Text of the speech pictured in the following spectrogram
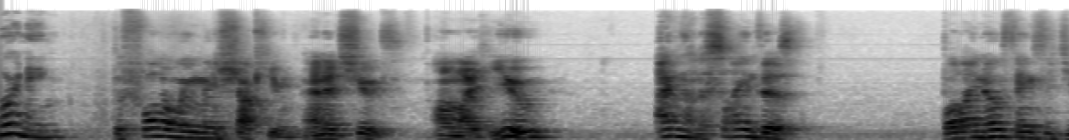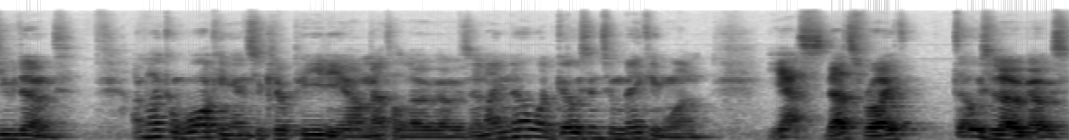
Warning The following may shock you, and it should. Unlike you, I'm not a scientist. But I know things that you don't. I'm like a walking encyclopedia on metal logos, and I know what goes into making one. Yes, that's right, those logos.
